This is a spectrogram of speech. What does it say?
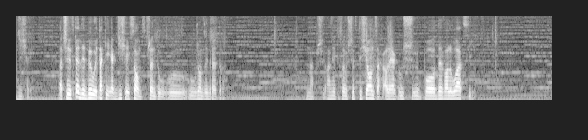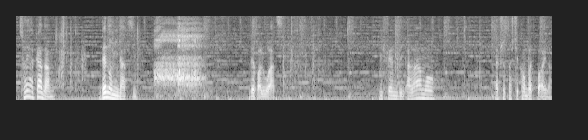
dzisiaj. Znaczy wtedy były takie jak dzisiaj są sprzętu urządzeń retro. Na. A nie, to są jeszcze w tysiącach, ale jak już po dewaluacji. Co ja gadam? Denominacji. Dewaluacji. Defendi Alamo. F-16 Combat Pilot.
